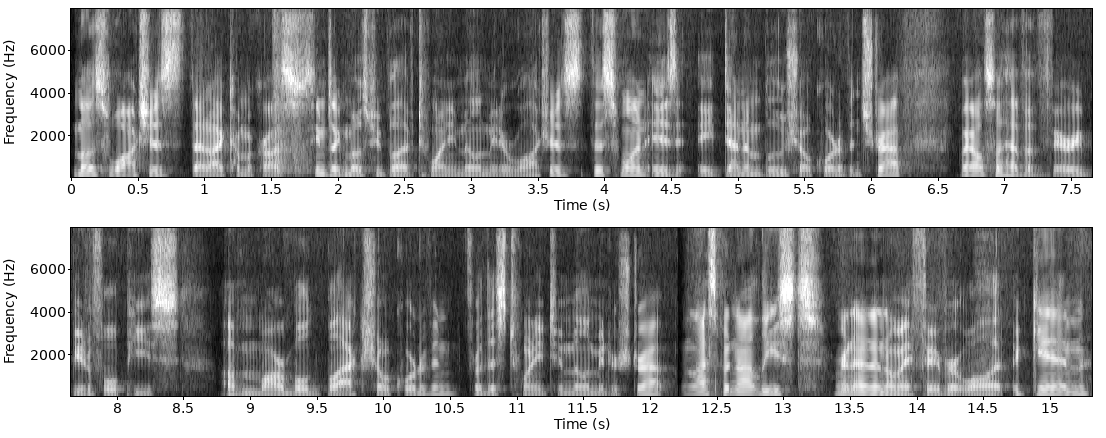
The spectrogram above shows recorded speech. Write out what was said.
most watches that I come across seems like most people have 20 millimeter watches. This one is a denim blue shell cordovan strap, but I also have a very beautiful piece of marbled black shell cordovan for this 22 millimeter strap. And last but not least, we're gonna end it on my favorite wallet. Again,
